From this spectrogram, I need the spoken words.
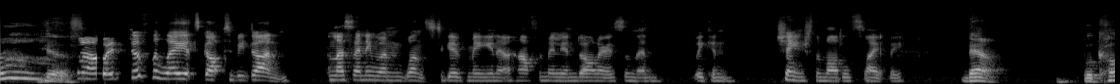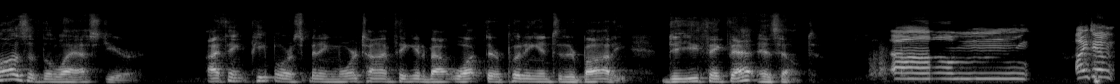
Yes. No, it's just the way it's got to be done. Unless anyone wants to give me, you know, half a million dollars and then we can change the model slightly. Now, because of the last year, I think people are spending more time thinking about what they're putting into their body. Do you think that has helped? Um I don't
